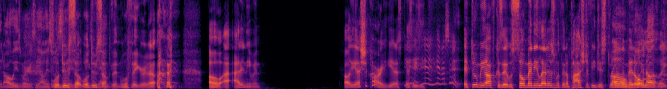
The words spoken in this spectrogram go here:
It always works. He always. we'll do so. We'll do me happy. something. We'll figure it out. oh, I, I didn't even. Oh yeah, that's Sha'Carri. Yeah, that's that's Yeah, easy. yeah, yeah. That's it. It threw me off because there was so many letters with an apostrophe just thrown in Oh, the middle, hold and I was like,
